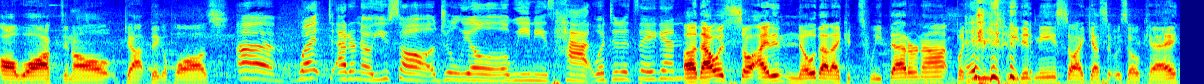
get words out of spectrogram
all walked and all got big applause. Um, what I don't know. You saw Jaleel Awini's hat. What did it say again? Uh, that was so I didn't know that I could tweet that or not, but he retweeted me, so I guess it was okay.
